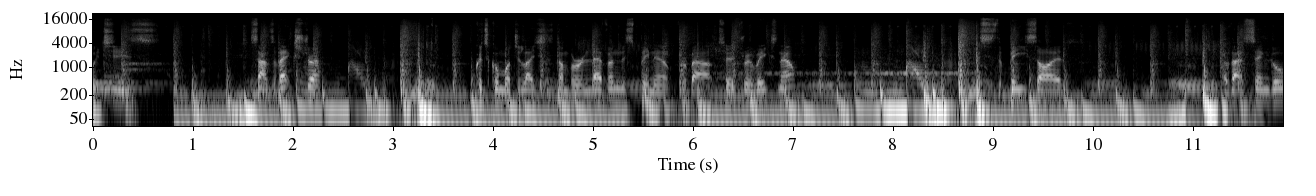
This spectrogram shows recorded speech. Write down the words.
Which is Sounds of Extra. Critical Modulations number 11. This has been out for about two or three weeks now. This is the B side of that single.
